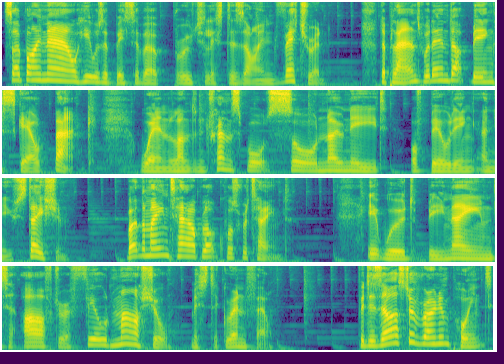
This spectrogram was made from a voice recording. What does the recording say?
so by now he was a bit of a brutalist design veteran. The plans would end up being scaled back when London Transport saw no need of building a new station. But the main tower block was retained. It would be named after a field marshal, Mr. Grenfell. The disaster of Ronan Point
